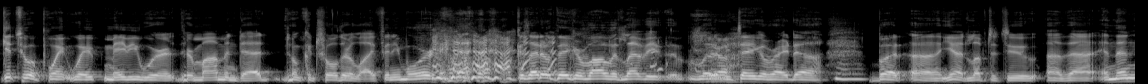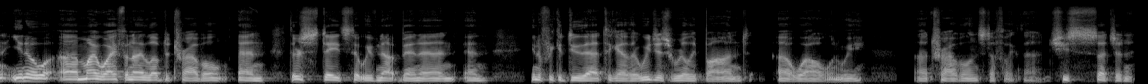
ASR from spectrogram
get to a point where maybe where their mom and dad don't control their life anymore because I don't think her mom would let me let yeah. me take them right now. But uh, yeah, I'd love to do uh, that. And then you know, uh, my wife and I love to travel, and there's states that we've not been in, and you know, if we could do that together, we just really bond uh, well when we uh, travel and stuff like that. She's such an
